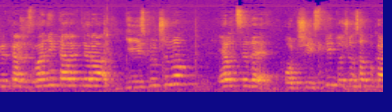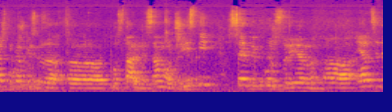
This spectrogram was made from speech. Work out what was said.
Ka- kaže slanje karaktera je isključeno, LCD očisti, to ću vam sad pokazati kako izgleda uh, postavljanje, samo očisti, sete kursor, jer uh, LCD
